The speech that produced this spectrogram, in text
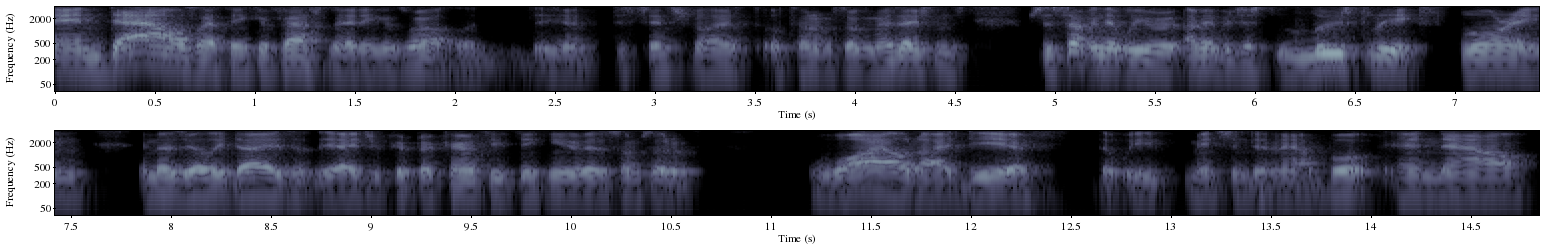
And DAOs, I think, are fascinating as well. You know, decentralized autonomous organizations, which is something that we were, I remember just loosely exploring in those early days at the age of cryptocurrency, thinking of it as some sort of wild idea that we mentioned in our book, and now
